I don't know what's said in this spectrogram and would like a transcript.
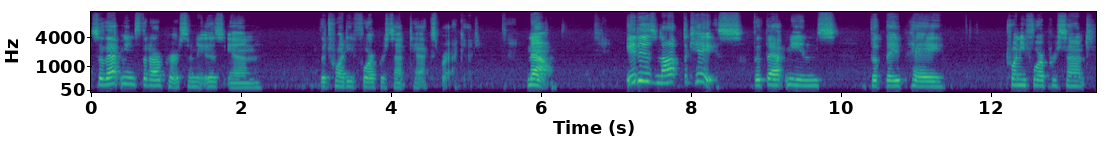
So that means that our person is in the 24% tax bracket. Now, it is not the case that that means that they pay 24%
